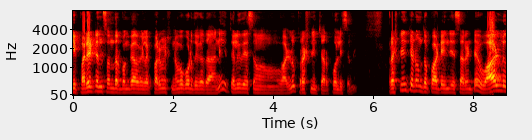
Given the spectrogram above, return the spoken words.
ఈ పర్యటన సందర్భంగా వీళ్ళకి పర్మిషన్ ఇవ్వకూడదు కదా అని తెలుగుదేశం వాళ్ళు ప్రశ్నించారు పోలీసుల్ని. ప్రశ్నించడంతో పాటు ఏం చేశారంటే వాళ్ళు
